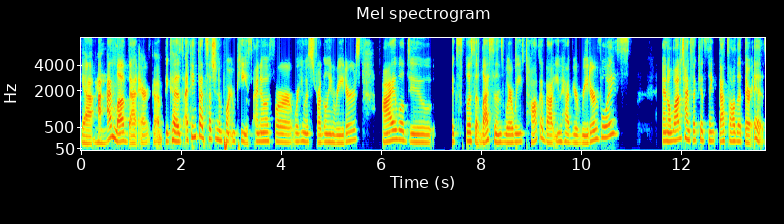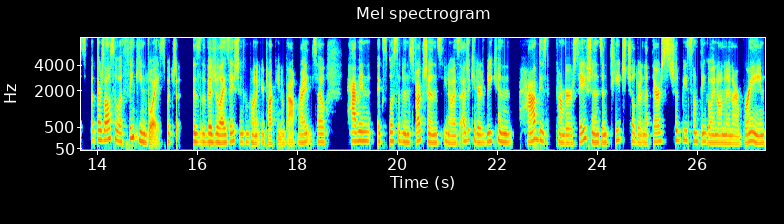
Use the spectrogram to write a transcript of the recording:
Yeah, right. I, I, love that, Erica, because I think that's such an important piece. I know for working with struggling readers, I will do explicit lessons where we talk about you have your reader voice. And a lot of times the kids think that's all that there is, but there's also a thinking voice, which is the visualization component you're talking about, right? And so having explicit instructions, you know, as educators, we can have these conversations and teach children that there should be something going on in our brain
